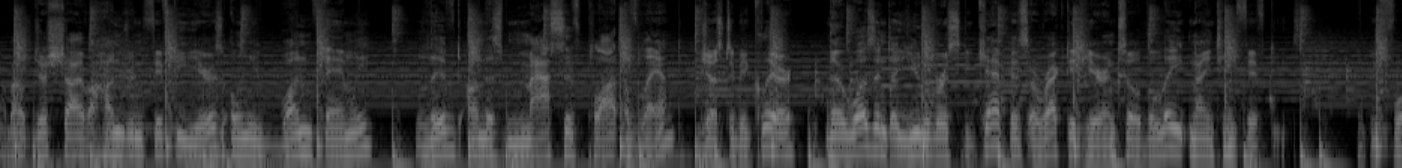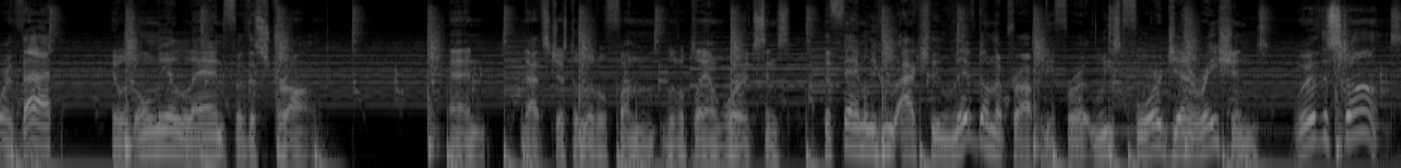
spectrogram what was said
about just shy of 150 years, only one family lived on this massive plot of land? Just to be clear, there wasn't a university campus erected here until the late 1950s. And before that, it was only a land for the strong. And that's just a little fun little play on words since the family who actually lived on the property for at least four generations were the Stongs.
